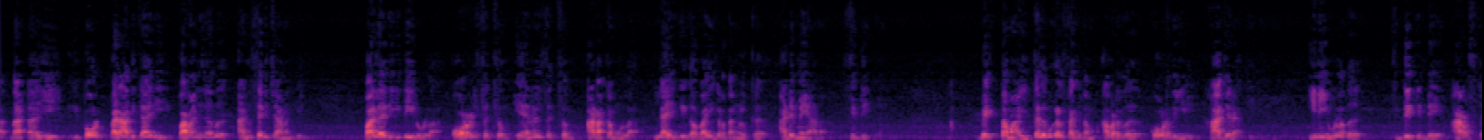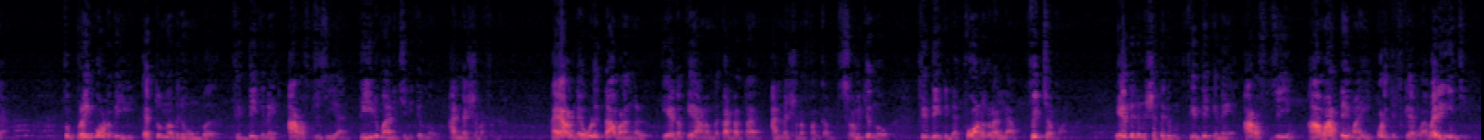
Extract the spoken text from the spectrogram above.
ഈ ഇപ്പോൾ പരാതിക്കാരി പറഞ്ഞത് അനുസരിച്ചാണെങ്കിൽ പല രീതിയിലുള്ള ഓറൽ സെക്സും ഏനൽ സെക്സും അടക്കമുള്ള ലൈംഗിക വൈകൃതങ്ങൾക്ക് അടിമയാണ് സിദ്ധി വ്യക്തമായി തെളിവുകൾ സഹിതം അവരത് കോടതിയിൽ ഹാജരാക്കി. ഇനിയുള്ളത് സിദ്ദിഖിന്റെ അറസ്റ്റാണ്. സുപ്രീം കോടതിയിൽ എത്തുന്നതിനു മുമ്പ് സിദ്ദീഖിനെ അറസ്റ്റ് ചെയ്യാൻ തീരുമാനിച്ചിരിക്കുന്നു അന്വേഷണ സംഘം. അയാളുടെ ഒളിത്താവളങ്ങൾ ഏതൊക്കെയാണെന്ന് കണ്ടെത്താൻ അന്വേഷണ സംഘം ശ്രമിക്കുന്നു. സിദ്ദീഖിന്റെ ഫോണുകളെല്ലാം സ്വിച്ച് ഓഫ് ആണ്. ഏത് നിമിഷത്തിലും സിദ്ദീഖിനെ അറസ്റ്റ് ചെയ്യും. ആ വാർത്തയുമായി പൊളിറ്റിക്സ് കേരള വരികയും ചെയ്യും.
